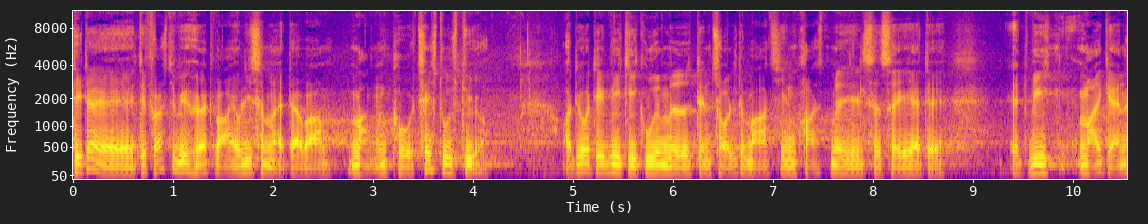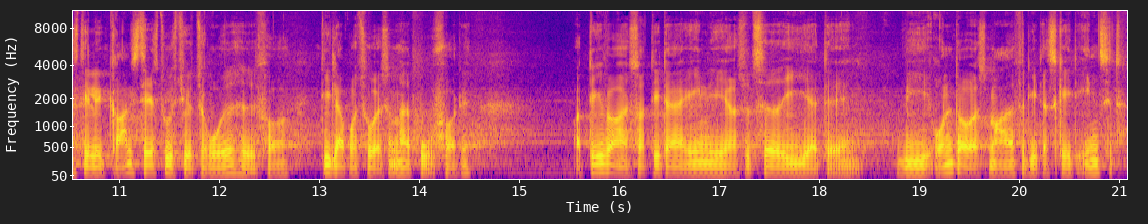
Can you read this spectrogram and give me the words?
Det, der, øh, det første vi hørte var jo ligesom, at der var mangel på testudstyr. Og det var det, vi gik ud med den 12. marts i en præstmeddelelse og sagde, at, øh, at vi meget gerne stille gratis testudstyr til rådighed for de laboratorier, som havde brug for det. Og det var så det, der egentlig resulterede i, at øh, vi undrede os meget, fordi der skete intet.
